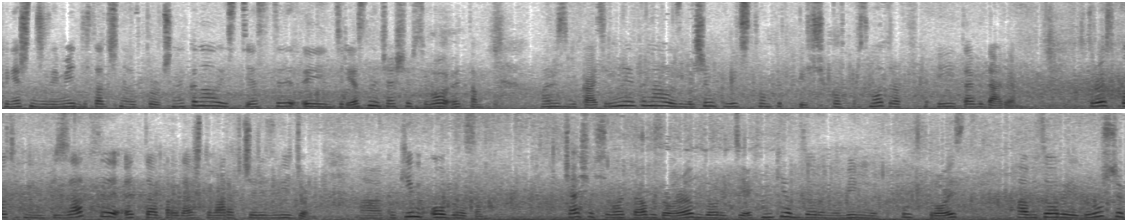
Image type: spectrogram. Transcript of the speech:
конечно же, иметь достаточно раскрученный канал, естественно, и интересно, чаще всего это развлекательные каналы с большим количеством подписчиков, просмотров и так далее. Второй способ монетизации – это продажа товаров через видео. А, каким образом? Чаще всего это обзоры, обзоры техники, обзоры мобильных устройств, обзоры игрушек.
